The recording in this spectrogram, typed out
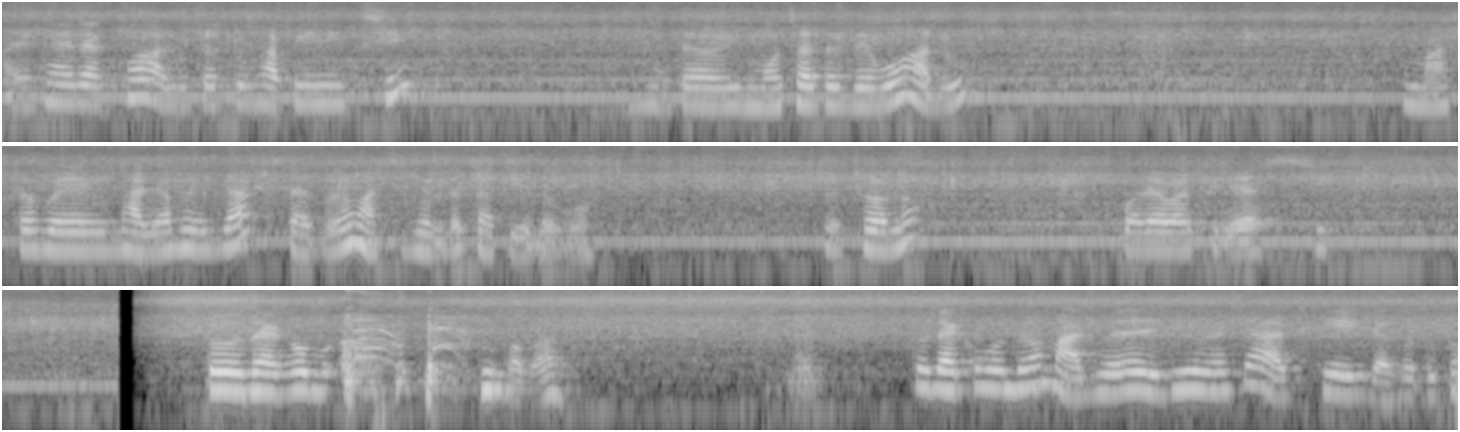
আর এখানে দেখো আলুটা একটু ভাপিয়ে নিচ্ছি। এটা ওই মোচাতে দেবো আলু। মাছটা হয়ে, ভাজা হয়ে যাক, তারপরে মাছের ঝোলটা চাপিয়ে দেবো। তো চলো, পরে আবার ফিরে আসছি। তো দেখো, বাবা। তো দেখো বন্ধুরা, মাছ ভাজা রেডি হয়ে গেছে। আজকে এই দেখো দুটো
